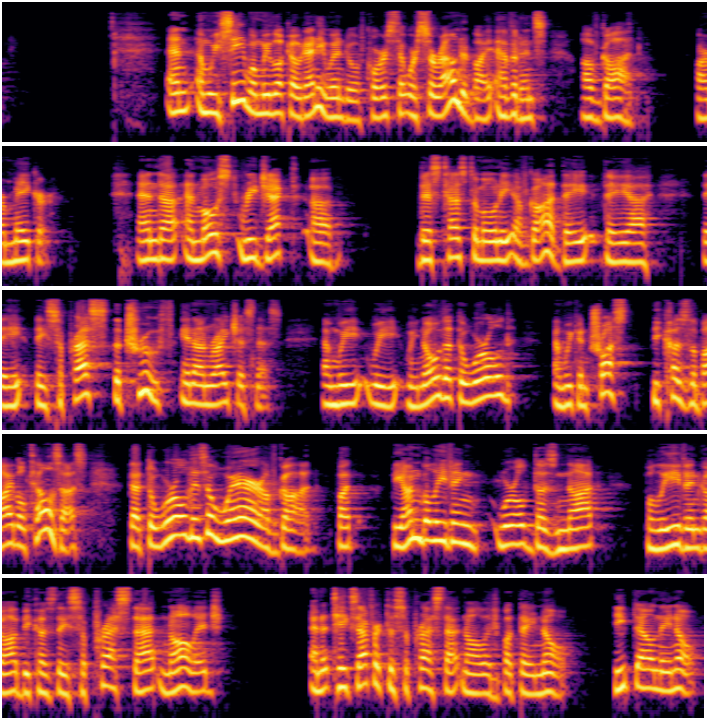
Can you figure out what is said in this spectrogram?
And, and we see when we look out any window, of course, that we're surrounded by evidence of God, our Maker. And, uh, and most reject uh, this testimony of God. They, they, uh, they, they suppress the truth in unrighteousness. And we, we, we know that the world, and we can trust because the Bible tells us that the world is aware of God, but the unbelieving world does not believe in God because they suppress that knowledge. And it takes effort to suppress that knowledge, but they know. Deep down, they know.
